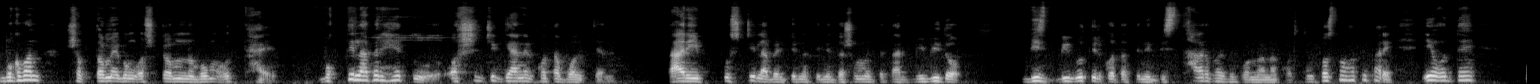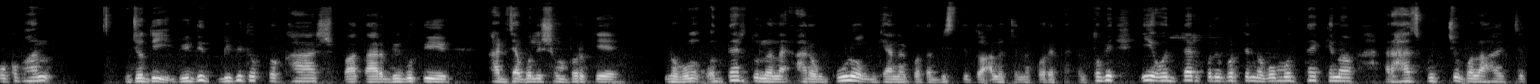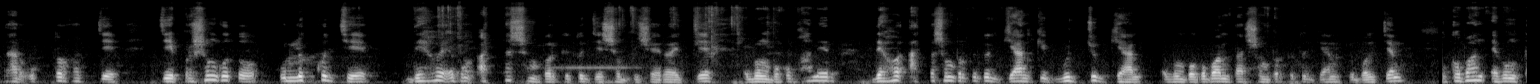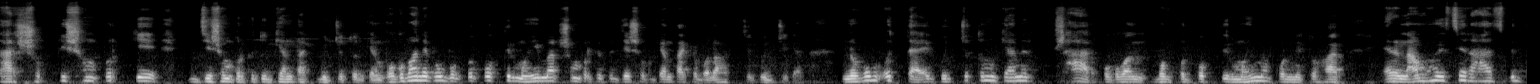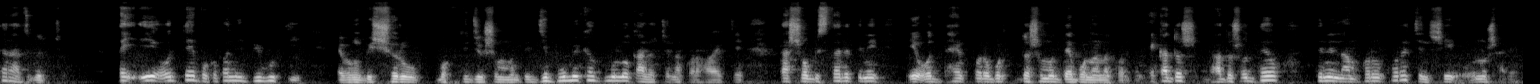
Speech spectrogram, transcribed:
ভগবান সপ্তম এবং অষ্টম নবম অধ্যায় ভক্তি লাভের হেতু ঐশ্বর্য জ্ঞানের কথা বলছেন। তার এই পুষ্টি লাভের জন্য তিনি দশম অধ্যায় তার বিবিধ বিভূতির কথা তিনি বিস্তারভাবে বর্ণনা করছেন। প্রশ্ন হতে পারে এই অধ্যায়ে ভগবান যদি বিবিধ প্রকাশ বা তার বিভূতির কার্যাবলী সম্পর্কে নবম অধ্যায়ের তুলনায় আরও গুণ জ্ঞানের কথা বিস্তৃত আলোচনা করে থাকেন। তবে এই অধ্যায়ের পরিবর্তে নবম অধ্যায় কেন রাজগুচ্ছ বলা হয়েছে? তার উত্তর হচ্ছে যে প্রসঙ্গত উল্লেখ করছে দেহ এবং আত্মা সম্পর্কিত যেসব বিষয় রয়েছে এবং ভগবানের দেহ আত্মা সম্পর্কিত জ্ঞানকে, গুজ্জ জ্ঞান এবং ভগবান তার সম্পর্কিত জ্ঞানকে বলছেন। ভগবান এবং তার শক্তি সম্পর্কে যে সম্পর্কিত জ্ঞান তাকে গুজ্জতর জ্ঞান, ভগবান এবং ভগবত ভক্তির মহিমার সম্পর্কিত যেসব জ্ঞান তাকে বলা হচ্ছে গুজ্জ জ্ঞান। নবম অধ্যায় গুজ্জতম জ্ঞানের সার ভগবান ভগবত ভক্তির মহিমা বর্ণিত হওয়ার, এর নাম হয়েছে রাজবিদ্যা রাজগুজ্জ। তাই এই অধ্যায়ে ভগবানের বিভূতি এবং বিশ্বরূপ ভক্তিযুগ সম্বন্ধে যে ভূমিকামূলক আলোচনা করা হয়েছে, তার সবিস্তারে তিনি এই অধ্যায় পরবর্তী দশম অধ্যায় বর্ণনা করবেন। একাদশ, দ্বাদশ অধ্যায়েও তিনি নামকরণ করেছেন সেই অনুসারে।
